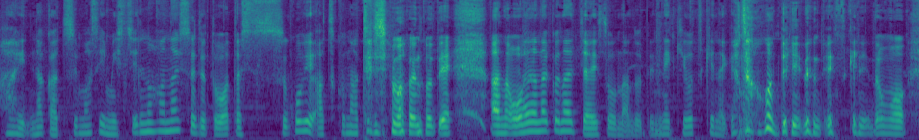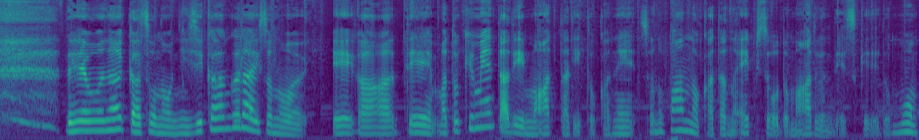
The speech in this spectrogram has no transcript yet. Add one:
はい、なんかすいません、ミスチルの話すると私すごい熱くなってしまうので、あの終わらなくなっちゃいそうなのでね、気をつけなきゃと思っているんですけれども、でもなんかその2時間ぐらいその映画で、まあ、ドキュメンタリーもあったりとかねそのファンの方のエピソードもあるんですけれども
